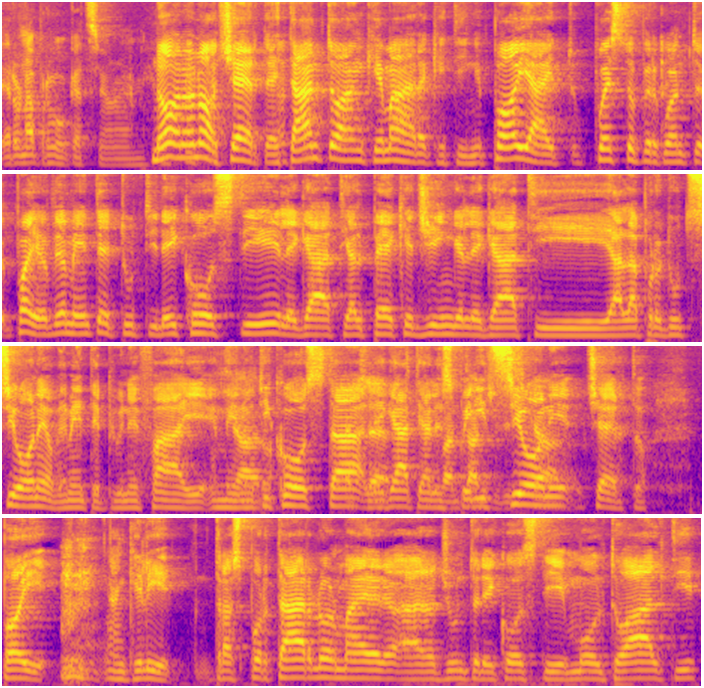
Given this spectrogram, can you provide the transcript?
era una provocazione. No, no, no, certo, è tanto anche marketing. Poi hai questo per quanto. Poi, ovviamente, hai tutti dei costi legati al packaging, legati alla produzione. Ovviamente, più ne fai e meno Chiaro. ti costa. Eh, certo, legati alle spedizioni, certo. Poi, anche lì, trasportarlo ormai ha raggiunto dei costi molto alti.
